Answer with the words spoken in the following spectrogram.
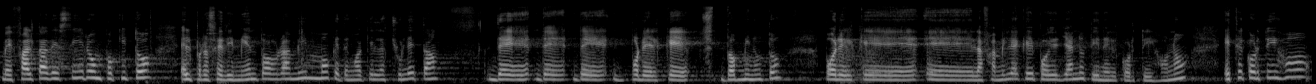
Me falta decir un poquito el procedimiento ahora mismo, que tengo aquí en la chuleta, de, por el que, dos minutos, por el que eh, la familia que ya no tiene el cortijo, ¿no? Este cortijo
